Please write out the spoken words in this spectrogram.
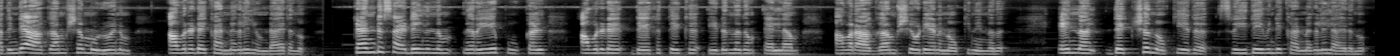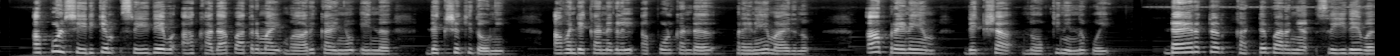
അതിന്റെ ആകാംക്ഷ മുഴുവനും അവരുടെ കണ്ണുകളിൽ ഉണ്ടായിരുന്നു. രണ്ട് സൈഡിൽ നിന്നും നിറയെ പൂക്കൾ അവരുടെ ദേഹത്തേക്ക് ഇടുന്നതും എല്ലാം അവർ ആകാംക്ഷയോടെയാണ് നോക്കി നിന്നത്. എന്നാൽ ദക്ഷ നോക്കിയത് ശ്രീദേവിന്റെ കണ്ണുകളിലായിരുന്നു. അപ്പോൾ ശരിക്കും ശ്രീദേവ് ആ കഥാപാത്രമായി മാറിക്കഴിഞ്ഞു എന്ന് ദക്ഷയ്ക്ക് തോന്നി. അവന്റെ കണ്ണുകളിൽ അപ്പോൾ കണ്ടത് പ്രണയമായിരുന്നു. ആ പ്രണയം ദക്ഷ നോക്കി നിന്നുപോയി. ഡയറക്ടർ കട്ട് പറഞ്ഞ ശ്രീദേവ്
